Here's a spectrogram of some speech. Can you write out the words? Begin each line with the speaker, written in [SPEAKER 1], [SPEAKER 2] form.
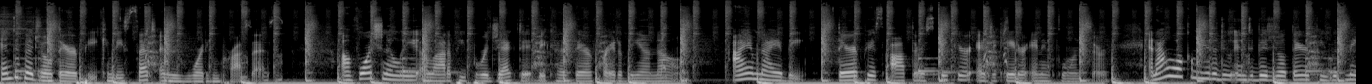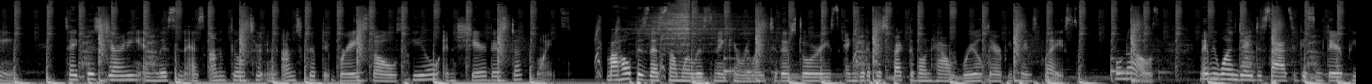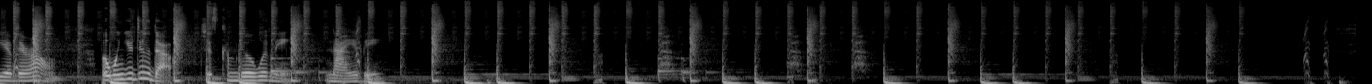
[SPEAKER 1] Individual therapy can be such a rewarding process. Unfortunately, a lot of people reject it because they're afraid of the unknown. I am Naya B, therapist, author, speaker, educator, and influencer, and I welcome you to do individual therapy with me. Take this journey and listen as unfiltered and unscripted brave souls heal and share their stuck points. My hope is that someone listening can relate to their stories and get a perspective on how real therapy takes place. Who knows? Maybe one day decide to get some therapy of their own. But when you do, though, just come do it with me, Naya B.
